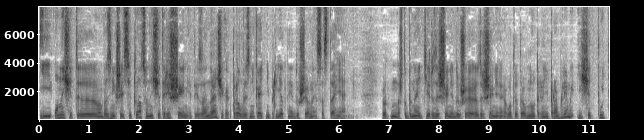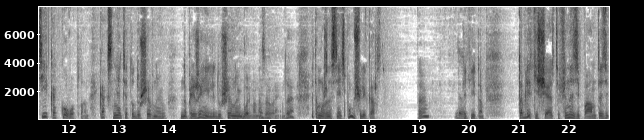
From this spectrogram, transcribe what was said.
И он ищет э, возникшую ситуацию, он ищет решение этой задачи. Как правило, возникает неприятное душевное состояние. И вот, чтобы найти разрешение души, разрешение вот этой внутренней проблемы, ищет пути какого плана? Как снять это душевное напряжение или душевную боль мы называем. Да? Это можно снять с помощью лекарств. Да? Да. Какие там таблетки счастья, феназепам тази...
